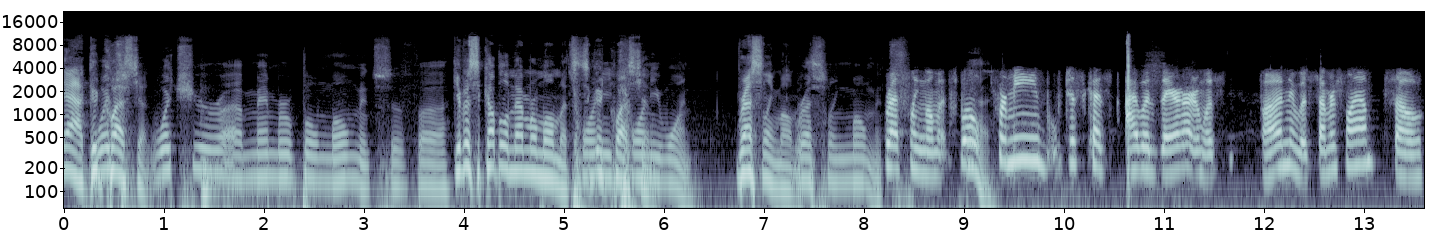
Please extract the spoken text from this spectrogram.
Yeah, good what's, question. What's your uh, memorable moments of uh, Give us a couple of memorable moments. It's a good question. 2021 Wrestling moments. wrestling moments? Wrestling moments. Well, Yeah. for me, just because I was there and it was fun, it was SummerSlam. So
